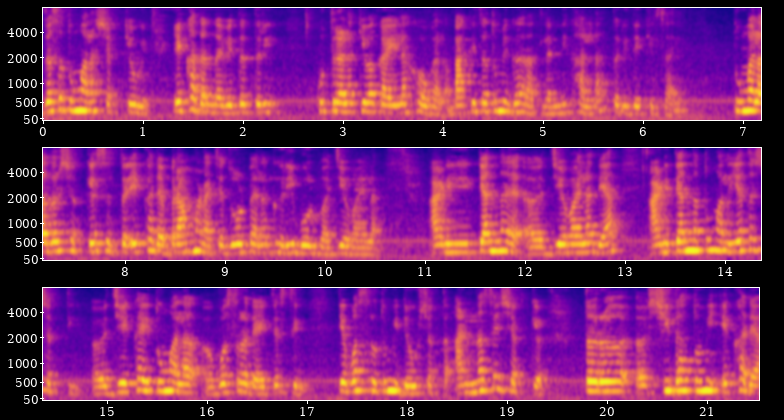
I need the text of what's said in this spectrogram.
जसं तुम्हाला शक्य होईल. एखादा नैवेद्य तरी कुत्र्याला किंवा गाईला खाऊ घाला. बाकीचा तुम्ही घरातल्यांनी खाल्ला तरी देखील चालेल. तुम्हाला जर शक्य असेल तर एखाद्या ब्राह्मणाच्या जोडप्याला घरी बोलवा जेवायला. आणि त्यांना जेवायला द्या. आणि त्यांना तुम्हाला यथाशक्ती जे काही तुम्हाला वस्त्र द्यायचे असतील ते वस्त्र तुम्ही देऊ शकता. आणि नसेल शक्य तर शिधा तुम्ही एखाद्या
